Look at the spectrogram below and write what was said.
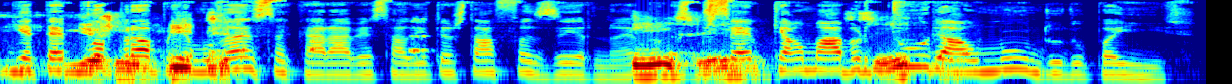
E, e até pela própria mudança que a Arábia Saudita está a fazer, não é? Sim, se percebe que há uma abertura sim. ao mundo do país.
